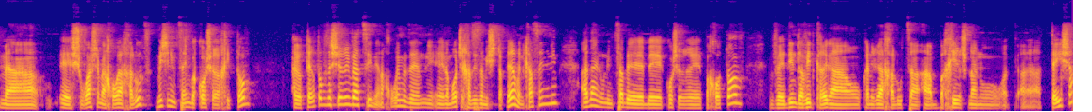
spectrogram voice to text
מהשורה שמאחורי החלוץ, מי שנמצאים בכושר הכי טוב היותר טוב זה שרי ואצילי, אנחנו רואים את זה למרות שחזיזה משתפר ונכנס לעניינים, עדיין הוא נמצא בכושר אה, פחות טוב, ודין דוד כרגע הוא כנראה החלוץ הבכיר שלנו, התשע,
